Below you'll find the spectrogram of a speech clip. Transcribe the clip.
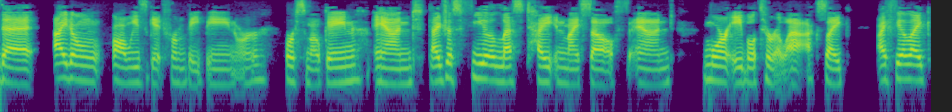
that I don't always get from vaping or or smoking and I just feel less tight in myself and more able to relax. Like I feel like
